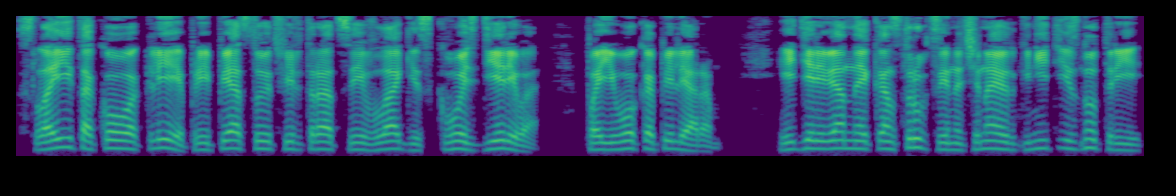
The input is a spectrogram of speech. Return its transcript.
Слои такого клея препятствуют фильтрации влаги сквозь дерево по его капиллярам, и деревянные конструкции начинают гнить изнутри,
